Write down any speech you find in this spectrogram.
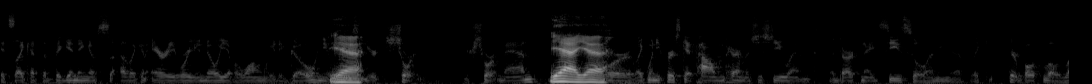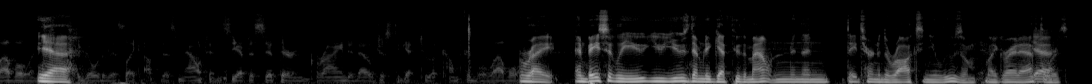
it's like at the beginning of, of like an area where you know you have a long way to go and you lose Yeah. and you're short you're short manned Yeah, yeah. or like when you first get Palom and Porom it's just you and a Dark Knight Cecil and you have like they're both low level and Yeah. you have to go to this like up this mountain so you have to sit there and grind it out just to get to a comfortable level Right. And basically you, you use them to get through the mountain and then they turn into rocks and you lose them like right afterwards.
